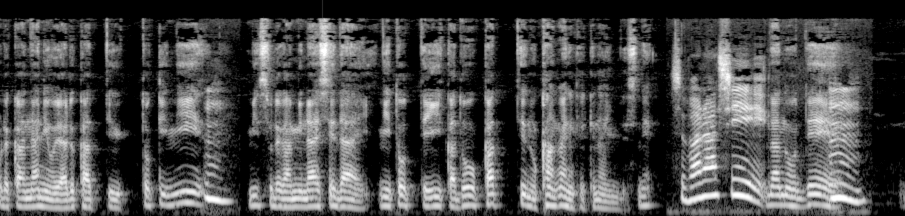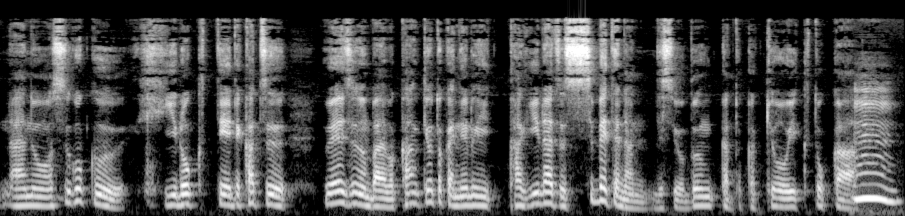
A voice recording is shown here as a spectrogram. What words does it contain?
これから何をやるかっていう時に、うん。みそれが未来世代にとっていいかどうかっていうのを考えなきゃいけないんですね。素晴らしい。なので、うん。あの、すごく広くて、で、かつ、ウェーズの場合は環境とかエネルギーに限らず全てなんですよ。文化とか教育とかう、ん。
